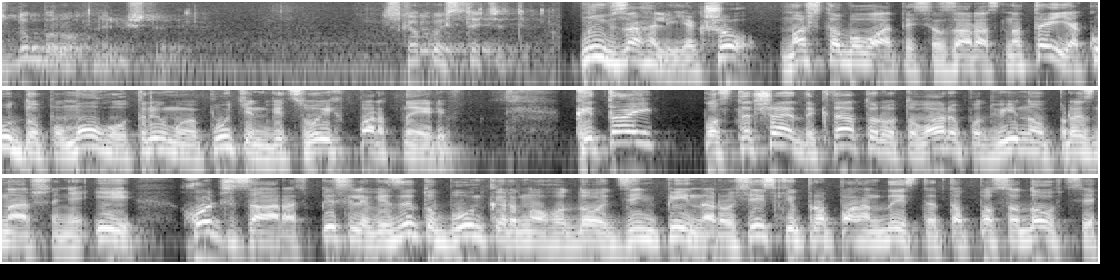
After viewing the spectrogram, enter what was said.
С дуба рухнули, что ли? С какой стати-то? Ну і взагалі, якщо масштабуватися зараз на те, яку допомогу отримує Путін від своїх партнерів, Китай постачає диктатору товари подвійного призначення. І, хоч зараз, після візиту бункерного до Дзіньпіна, російські пропагандисти та посадовці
